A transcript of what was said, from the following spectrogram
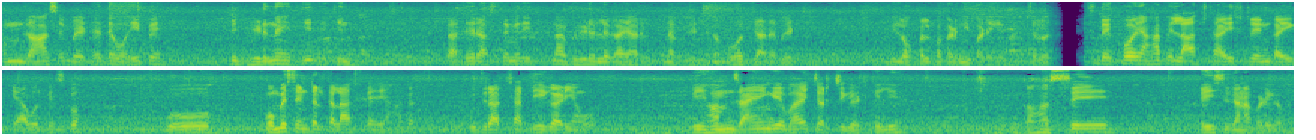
हम जहाँ से बैठे थे वहीं पे इतनी भीड़ नहीं थी, लेकिन आधे रास्ते में इतना भीड़ लगा यार, इतना भीड़ लगा, बहुत ज़्यादा भीड़ थी। अभी लोकल पकड़नी पड़ेगी भाई, चलो। इस देखो, यहाँ पे लास्ट था इस ट्रेन का ही, क्या बोलते हैं इसको? वो बॉम्बे सेंट्रल का लास्ट का है यहाँ का। गुजरात से आती है गाड़ियाँ वो। अभी हम जाएँगे भाई चर्च गेट के लिए। कहाँ से? यही से जाना पड़ेगा भाई।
